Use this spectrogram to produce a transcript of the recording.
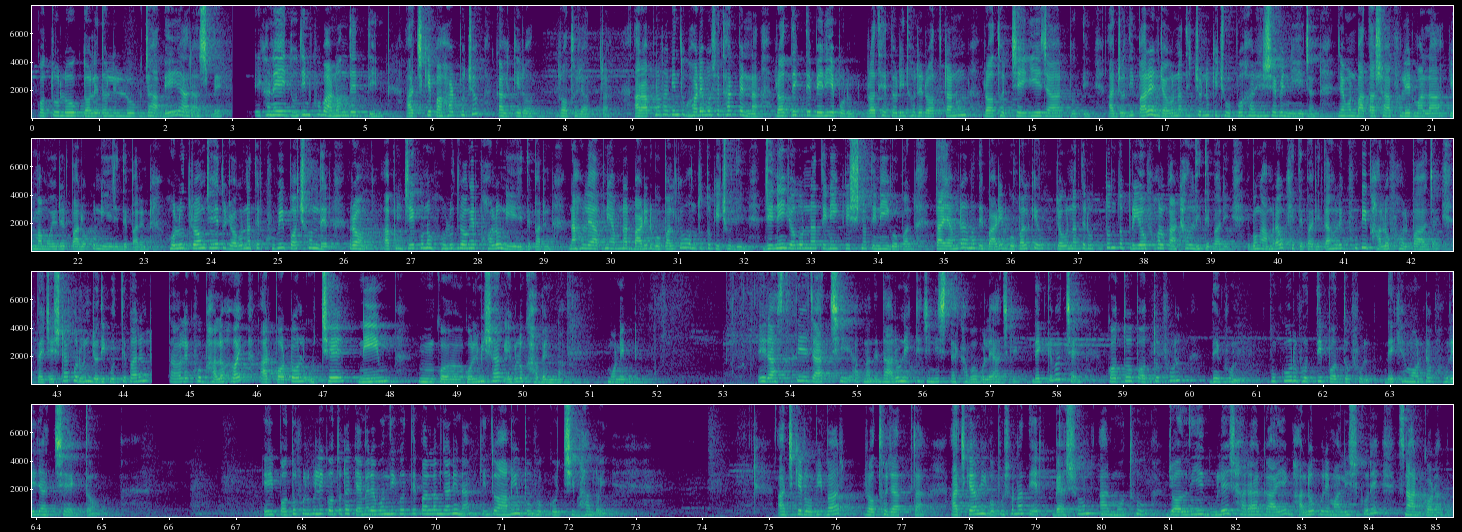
কত লোক, দলে দলে লোক যাবে আর আসবে। এখানে এই দুদিন খুব আনন্দের দিন। আজকে পাহাড় পুজো, কালকে রথ, রথযাত্রা। আর আপনারা কিন্তু ঘরে বসে থাকবেন না। রথ দেখতে বেরিয়ে পড়ুন। রথের দড়ি ধরে রথ টানুন। রথ হচ্ছে এগিয়ে যাওয়ার প্রতি। আর যদি পারেন, জগন্নাথের জন্য কিছু উপহার হিসেবে নিয়ে যান। যেমন বাতাসা, ফুলের মালা কিংবা ময়ূরের পালকও নিয়ে যেতে পারেন। হলুদ রং যেহেতু জগন্নাথের খুবই পছন্দের রং, আপনি যে কোনো হলুদ রঙের ফলও নিয়ে যেতে পারেন। না হলে আপনি আপনার বাড়ির গোপালকেও অন্তত কিছু দিন। যিনিই জগন্নাথ তিনিই কৃষ্ণ, তিনিই গোপাল। তাই আমরা আমাদের বাড়ির গোপালকেও জগন্নাথের অত্যন্ত প্রিয় ফল কাঁঠাল দিতে পারি এবং আমরাও খেতে পারি, তাহলে খুবই ভালো ফল পাওয়া যায়। তাই চেষ্টা করুন যদি করতে পারেন, তাহলে খুব ভালো হয়। আর পটল, উচ্ছে, নিম কলমি শাক এগুলো খাবেন না, মনে করে। এই রাস্তা দিয়ে যাচ্ছি, আপনাদের দারুণ একটি জিনিস দেখাবো বলে আজকে। দেখতে পাচ্ছেন? কত পদ্ম ফুল। দেখুন, পুকুর ভর্তি পদ্ম ফুল। দেখে মনটা ভরে যাচ্ছে একদম। এই পদ্ম ফুলগুলি কতটা ক্যামেরাবন্দি করতে পারলাম জানি না, কিন্তু আমি উপভোগ করছি ভালোই। আজকে রবিবার রথযাত্রা। আজকে আমি গোপসোনাথের বেসন আর মধু জল দিয়ে গুলে সারা গায়ে ভালো করে মালিশ করে স্নান করাবো।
